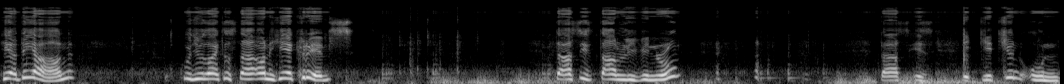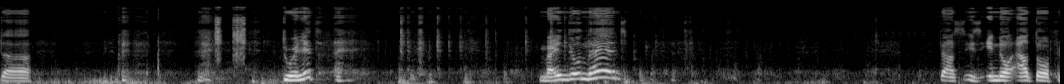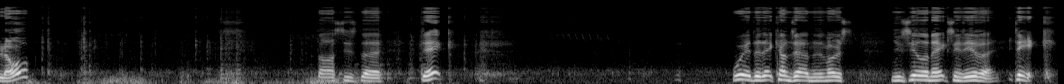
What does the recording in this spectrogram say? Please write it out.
Here, Dion, would you like to start on here, Cribs? Das ist our living room. Das ist die Kitchen und äh, Toilet. Mind und Head. Das ist Indoor-Outdoor Flow. Das ist the deck. Weird that that comes out in the most New Zealand accent ever. Deck.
